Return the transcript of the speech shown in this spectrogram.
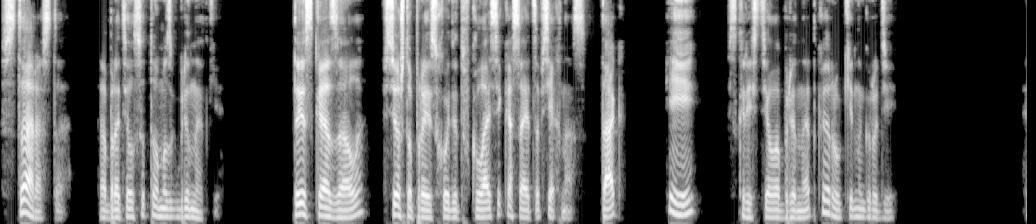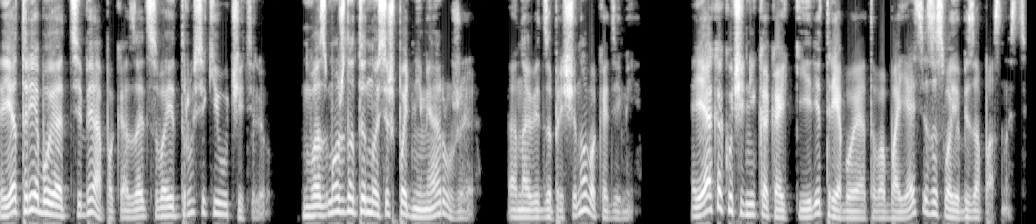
«Староста», — обратился Томас к брюнетке. «Ты сказала, все, что происходит в классе, касается всех нас, так?» «И?» — скрестила брюнетка руки на груди. «Я требую от тебя показать свои трусики учителю. Возможно, ты носишь под ними оружие. Оно ведь запрещено в Академии. Я, как ученик Акайкири, требую этого, боясь за свою безопасность.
